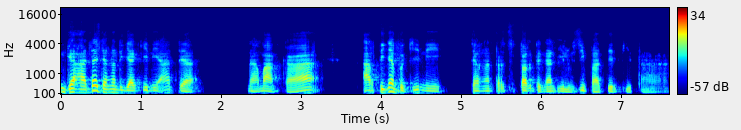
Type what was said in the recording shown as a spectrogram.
nggak ada jangan diyakini ada. Nah maka artinya begini, jangan terjebak dengan ilusi batin kita.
